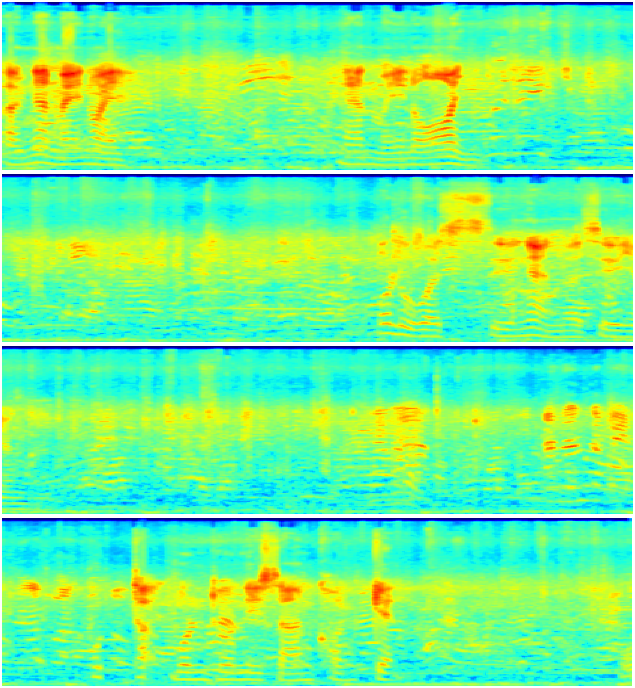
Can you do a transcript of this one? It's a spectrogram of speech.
อ่านงานไหมหน่อย งานไหมน้อยก็รู้ว่าซื้องานว่าซื้อยังพุทธมณฑลอีสานขอนแก่น โอ้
